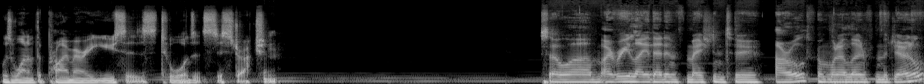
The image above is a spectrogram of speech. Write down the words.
was one of the primary uses towards its destruction. So um, I relay that information to Harold from what I learned from the journal.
